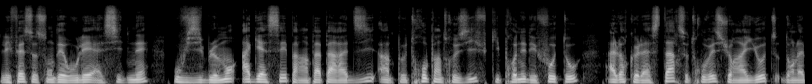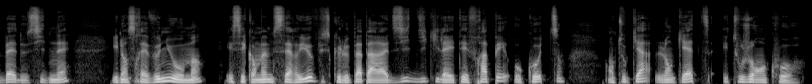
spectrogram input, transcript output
Les faits se sont déroulés à Sydney, où visiblement agacé par un paparazzi un peu trop intrusif qui prenait des photos alors que la star se trouvait sur un yacht dans la baie de Sydney, il en serait venu aux mains, et c'est quand même sérieux puisque le paparazzi dit qu'il a été frappé aux côtes. En tout cas, l'enquête est toujours en cours.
